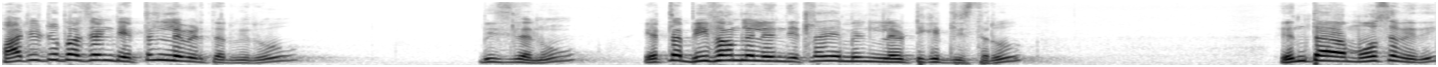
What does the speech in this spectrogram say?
ఫార్టీ టూ పర్సెంట్ ఎట్లా నిలబెడతారు మీరు? బీసీలను? ఎట్లా బీఫామ్లో లేనిది ఎట్లా మీరు టికెట్లు ఇస్తారు? ఎంత మోసం ఇది?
